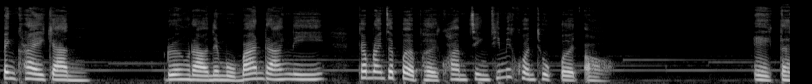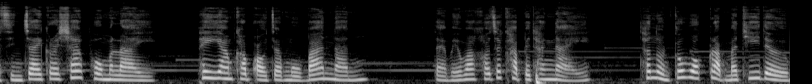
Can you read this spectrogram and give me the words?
เป็นใครกัน เรื่องราวในหมู่บ้านร้างนี้กำลังจะเปิดเผยความจริงที่ไม่ควรถูกเปิดออก เอกตัดสินใจกระชากพวงมาลัย พยายามขับออกจากหมู่บ้านนั้น แต่ไม่ว่าเขาจะขับไปทางไหน ถนนก็วกกลับมาที่เดิม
